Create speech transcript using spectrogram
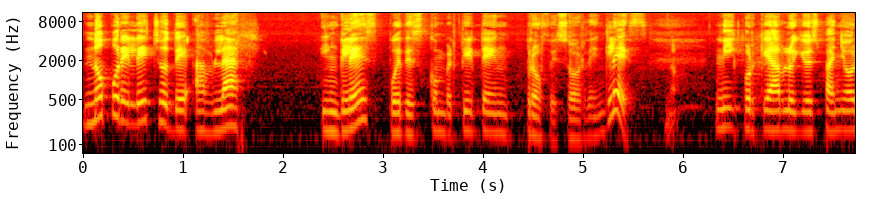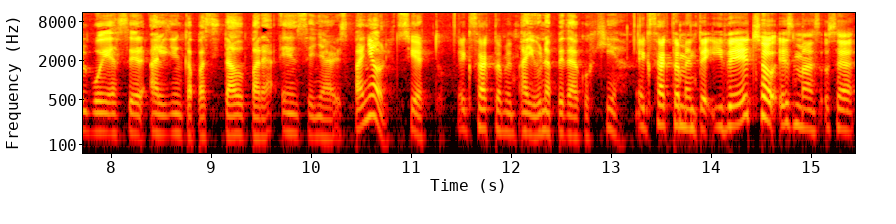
no por el hecho de hablar inglés puedes convertirte en profesor de inglés ni porque hablo yo español voy a ser alguien capacitado para enseñar español, ¿cierto? Exactamente. Hay una pedagogía. Exactamente. Y de hecho, es más, o sea,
